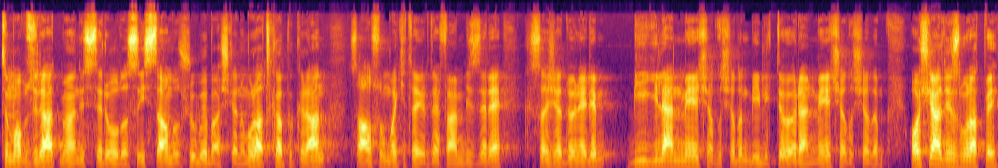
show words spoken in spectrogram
TMOB Ziraat Mühendisleri Odası İstanbul Şube Başkanı Murat Kapıkıran. Sağ olsun vakit ayırdı efendim bizlere. Kısaca dönelim, bilgilenmeye çalışalım, birlikte öğrenmeye çalışalım. Hoş geldiniz Murat Bey.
